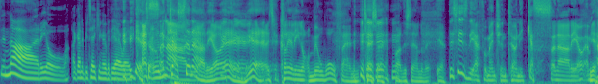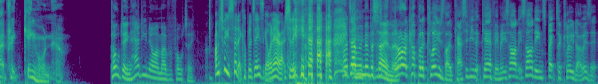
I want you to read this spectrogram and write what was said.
Casinario are going to be taking over the airwaves. Yeah, Tony Castagnari. Castagnari. Oh, yeah. yeah, it's clearly not a Millwall fan, Tessa, by the sound of it. Yeah. This is the aforementioned Tony Cassanario and Yeah. Patrick Kinghorn now. Paul Dean, how do you know I'm over 40? I'm sure you said it a couple of days ago on air, actually. I don't remember saying that. There are a couple of clues though, Cass. If you look carefully, I mean, it's hard. It's hardly Inspector Cluedo, is it?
